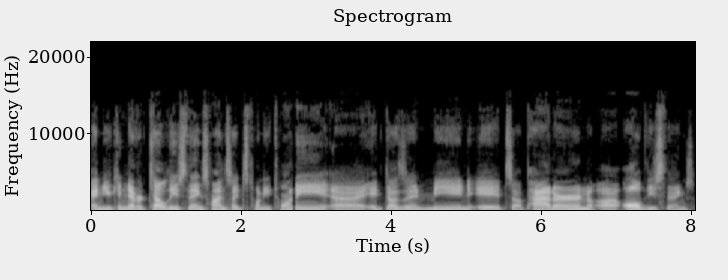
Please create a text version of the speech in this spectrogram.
and you can never tell these things. Hindsight's twenty twenty. Uh, it doesn't mean it's a pattern. Uh, all of these things,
